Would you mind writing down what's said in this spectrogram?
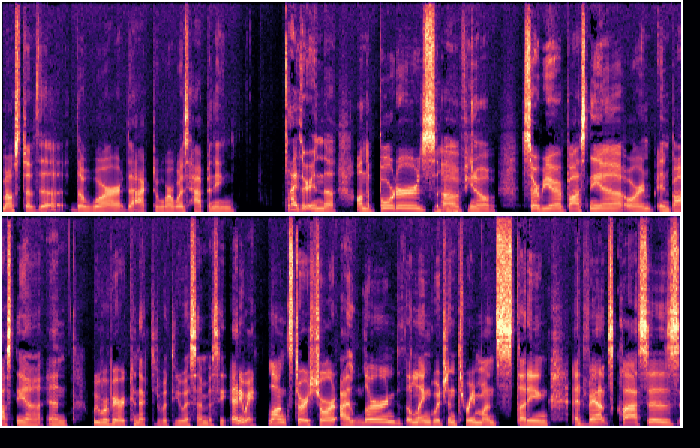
Most of the the war, the act of war, was happening either in the on the borders Mhm. of you know Serbia or Bosnia or in, in Bosnia, and we were very connected with the U.S. Embassy. Anyway, long story short, I learned the language in three months, studying advanced classes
